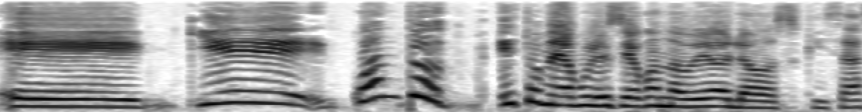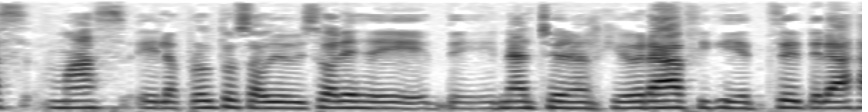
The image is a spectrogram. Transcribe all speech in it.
Eh, ¿qué, ¿Cuánto? Esto me da curiosidad cuando veo los, quizás más eh, los productos audiovisuales de, de National Geographic y etcétera.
